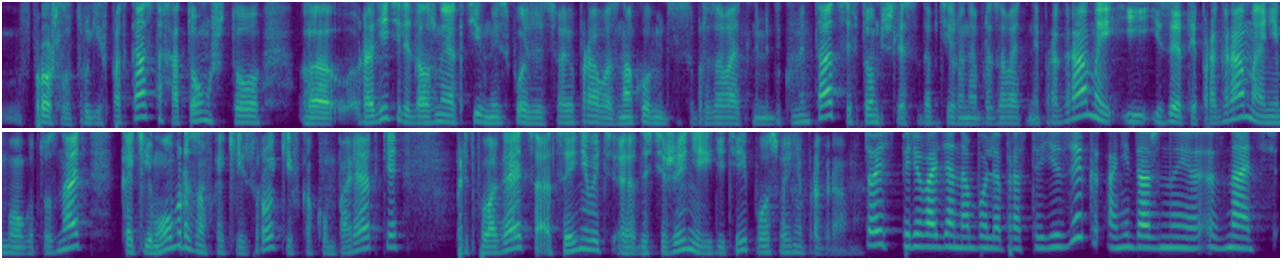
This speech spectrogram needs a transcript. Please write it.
в прошлых других подкастах о том, что э, родители должны активно использовать свое право знакомиться с образовательными документацией, в том числе с адаптированной образовательной программой, и из этой программы они могут узнать, каким образом, в какие сроки, в каком порядке предполагается оценивать э, достижения их детей по освоению программы. То есть, переводя на более простой язык, они должны знать,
